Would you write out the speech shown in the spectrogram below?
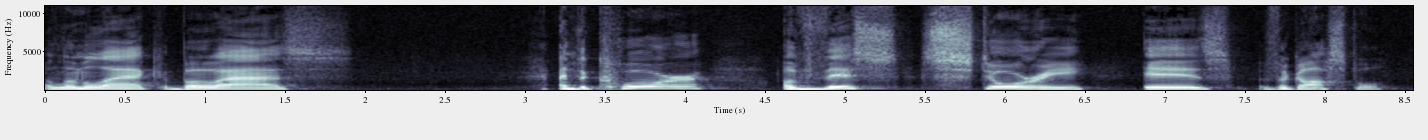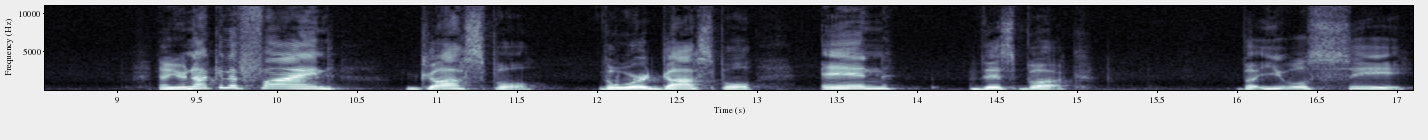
Elimelech, Boaz. And the core of this story is the gospel. Now, you're not going to find gospel, the word gospel, in this book, but you will see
